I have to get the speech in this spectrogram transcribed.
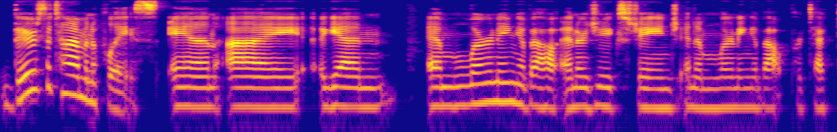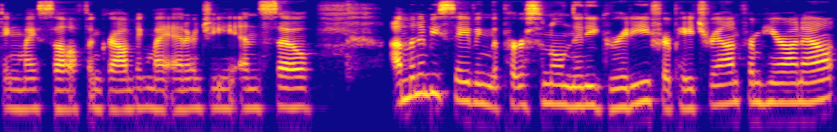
there's a time and a place. And I, again, am learning about energy exchange and I'm learning about protecting myself and grounding my energy. And so I'm going to be saving the personal nitty gritty for Patreon from here on out,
